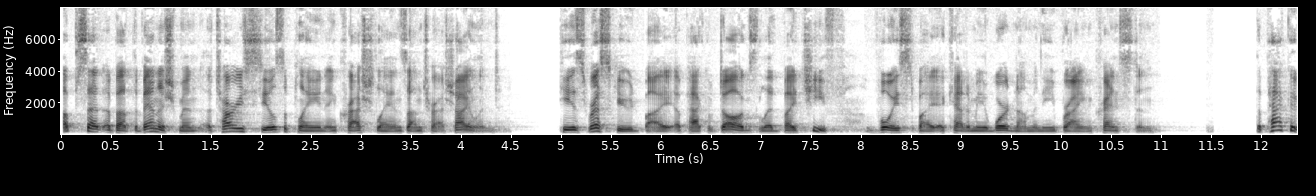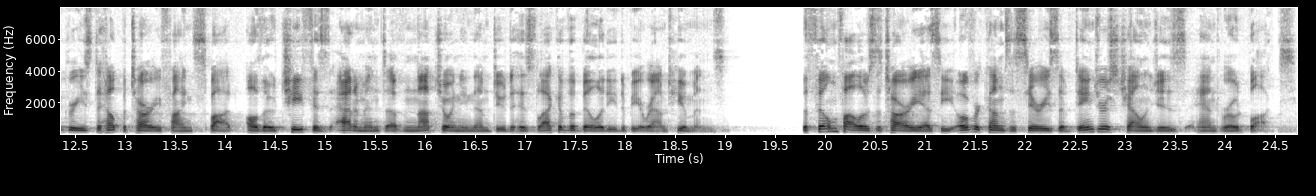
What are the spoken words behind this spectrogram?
Upset about the banishment, Atari steals a plane and crash lands on Trash Island. He is rescued by a pack of dogs led by Chief, voiced by Academy Award nominee Bryan Cranston. The pack agrees to help Atari find Spot, although Chief is adamant of not joining them due to his lack of ability to be around humans. The film follows Atari as he overcomes a series of dangerous challenges and roadblocks.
